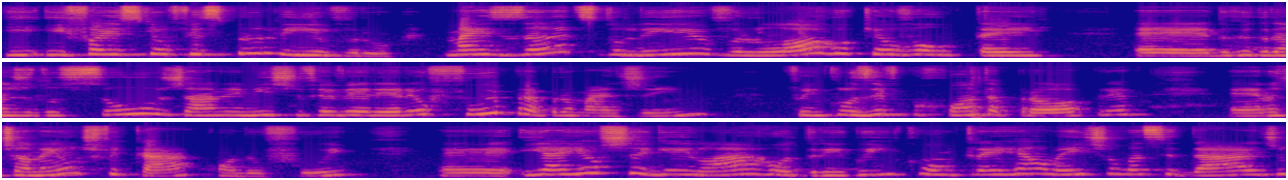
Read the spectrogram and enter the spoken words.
E, e foi isso que eu fiz para o livro. Mas antes do livro, logo que eu voltei é, do Rio Grande do Sul, já no início de fevereiro, eu fui para Brumadinho, fui inclusive por conta própria, é, não tinha nem onde ficar quando eu fui. É, e aí eu cheguei lá, Rodrigo, e encontrei realmente uma cidade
